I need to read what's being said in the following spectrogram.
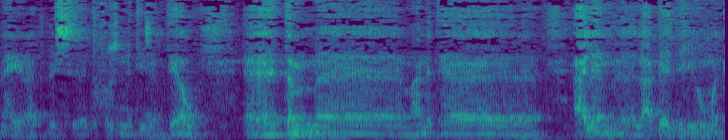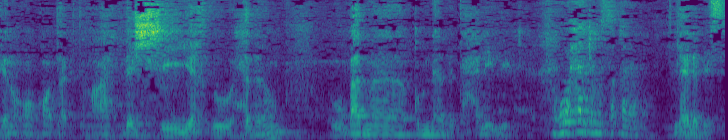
نهايرات باش تخرج النتيجة نتاعو آه تم آه معناتها إعلام العباد اللي هما كانوا en contact معاه باش ياخذوا حذرهم. وبعد ما قمنا بالتحاليل. هو حالته مستقرة؟ لا لا بس.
